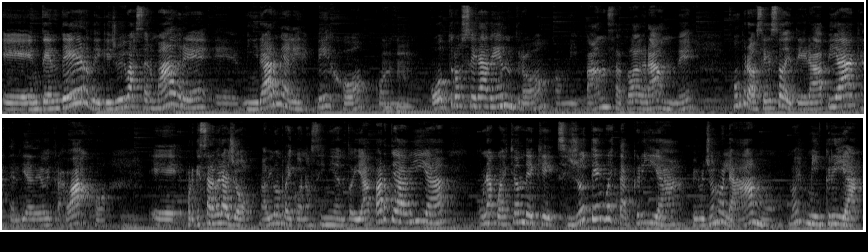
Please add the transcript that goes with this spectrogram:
Eh, entender de que yo iba a ser madre, eh, mirarme al espejo con otro ser adentro, con mi panza toda grande, fue un proceso de terapia que hasta el día de hoy trabajo. Eh, porque esa no era yo, no había un reconocimiento. Y aparte había una cuestión de que si yo tengo esta cría, pero yo no la amo, no es mi cría,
